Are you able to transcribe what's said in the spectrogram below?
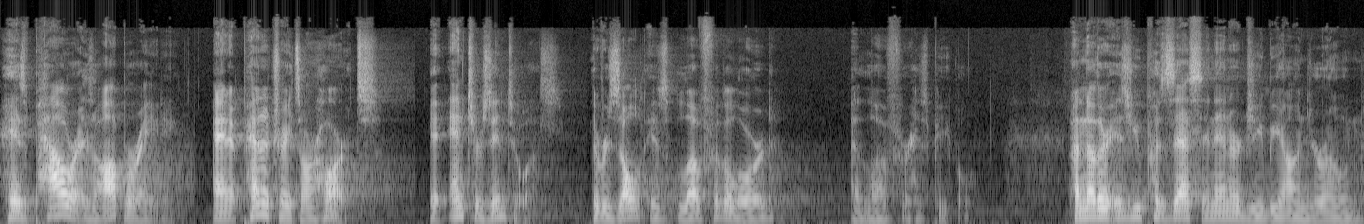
His power is operating and it penetrates our hearts, it enters into us. The result is love for the Lord and love for His people. Another is you possess an energy beyond your own.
